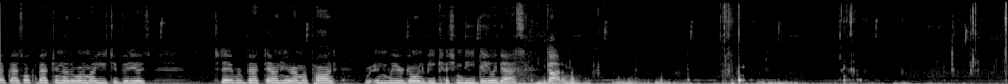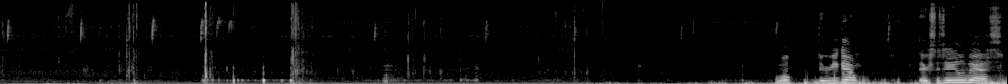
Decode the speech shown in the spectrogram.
What's up guys, welcome back to another one of my YouTube videos. Today we're back down here at my pond and we are going to be catching the daily bass. Got him. Well, there you go. There's the daily bass.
